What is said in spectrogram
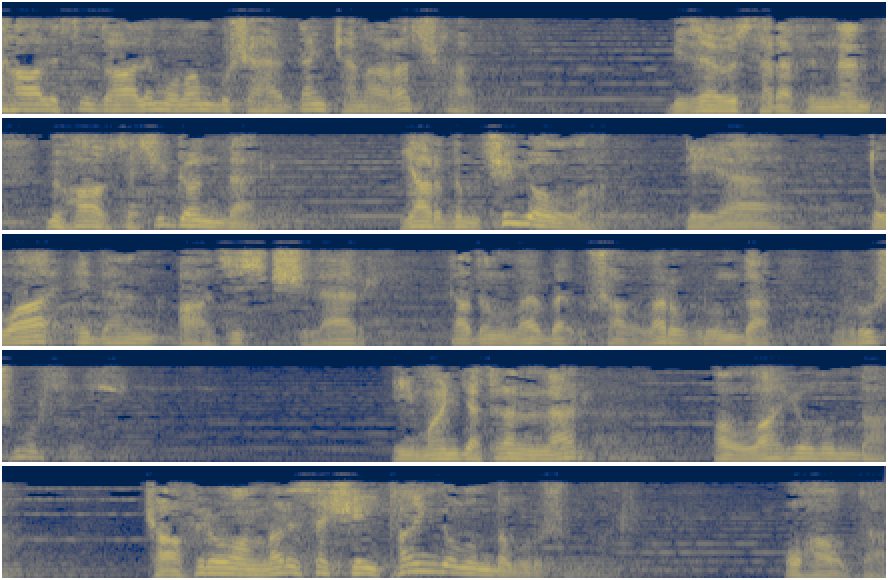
əhalisi zalim olan bu şəhərdən kənara çıxart. Bizə öz tərəfindən mühafizəçi göndər, yardımçı yolla deyə dua edən aciz kişilər, qadınlar və uşaqlar uğrunda vuruşmursuz. İman gətirənlər Allah yolunda, kafir olanlar isə şeytan yolunda vuruşurlar. O halda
